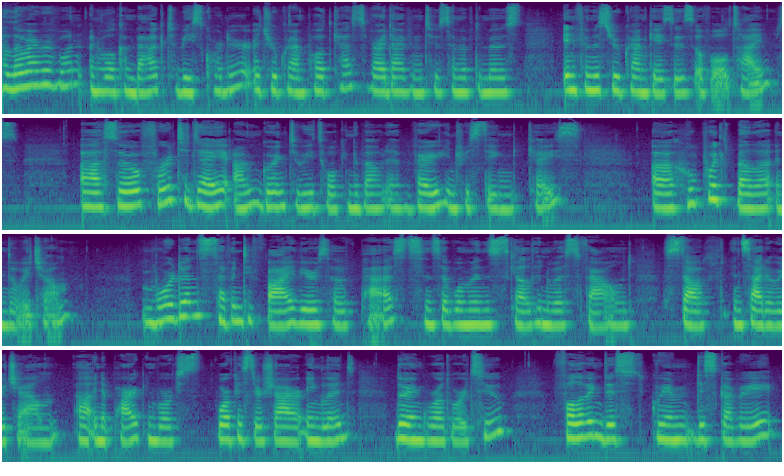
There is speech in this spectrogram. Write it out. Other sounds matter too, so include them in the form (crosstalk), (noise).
Hello, everyone, and welcome back to Beast Corner, a true crime podcast where I dive into some of the most infamous true crime cases of all times. Uh, so, for today, I'm going to be talking about a very interesting case uh, who put Bella in the wych More than 75 years have passed since a woman's skeleton was found stuffed inside a wych elm uh, in a park in Worcestershire, England during World War II. Following this grim discovery,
